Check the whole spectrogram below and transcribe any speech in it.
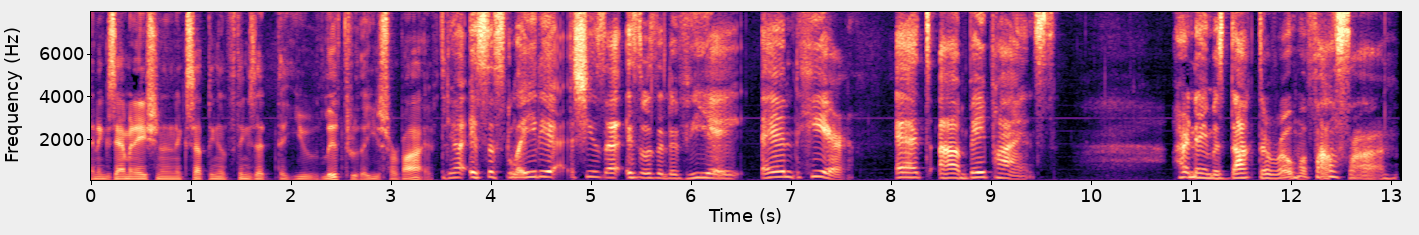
an examination and accepting of things that that you lived through, that you survived. Yeah, it's this lady. She's at. It was in the VA and here at um, Bay Pines. Her name is Dr. Roma Falsan.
